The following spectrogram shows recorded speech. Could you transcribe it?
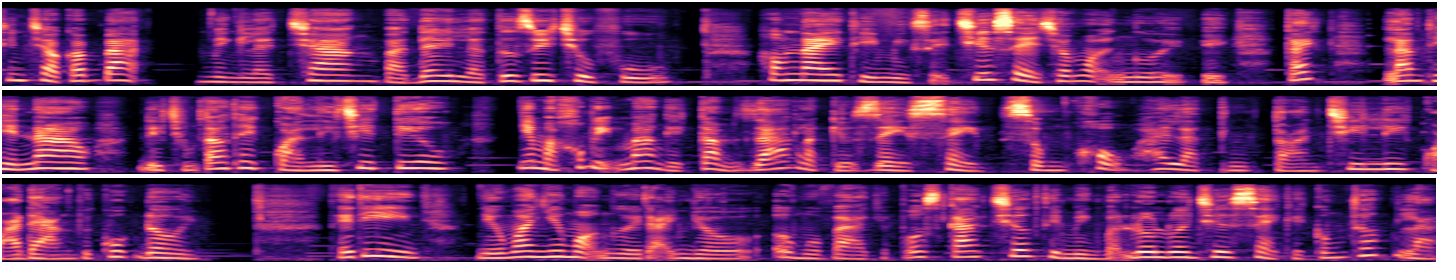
Xin chào các bạn, mình là Trang và đây là Tư duy chủ phú. Hôm nay thì mình sẽ chia sẻ cho mọi người về cách làm thế nào để chúng ta có thể quản lý chi tiêu nhưng mà không bị mang cái cảm giác là kiểu rẻ sẻn, sống khổ hay là tính toán chi ly quá đáng với cuộc đời. Thế thì nếu mà như mọi người đã nhớ ở một vài cái postcard trước thì mình vẫn luôn luôn chia sẻ cái công thức là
